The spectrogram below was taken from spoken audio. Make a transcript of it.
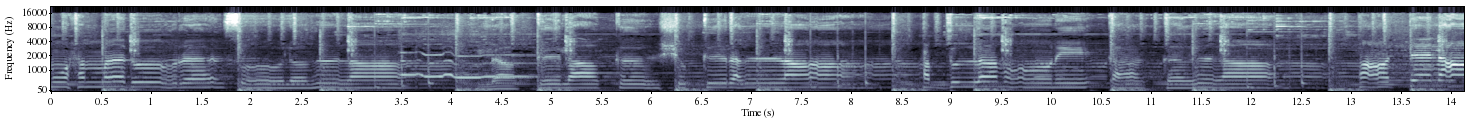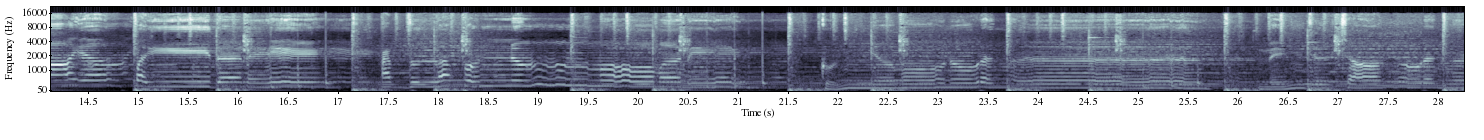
മുഹമ്മദു റസൂലുള്ള. ലാക്ക് ലാക്ക് ശുക്രല്ല അബ്ദുള്ള മോനെ കാക്കല്ല. ആറ്റലായ പൈതലേ അബ്ദുള്ള പൊന്നും മോമനെ. കുഞ്ഞു മോനുറങ്ങ് ചാഞ്ഞുറങ്ങ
